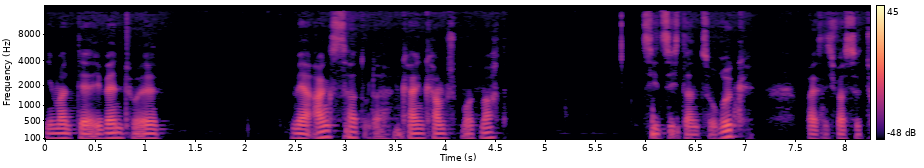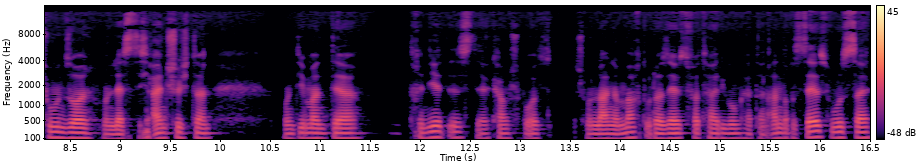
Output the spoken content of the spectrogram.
jemand, der eventuell mehr Angst hat oder keinen Kampfsport macht, zieht sich dann zurück, weiß nicht, was er tun soll und lässt sich einschüchtern. Und jemand, der trainiert ist, der Kampfsport schon lange macht oder Selbstverteidigung, hat ein anderes Selbstbewusstsein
